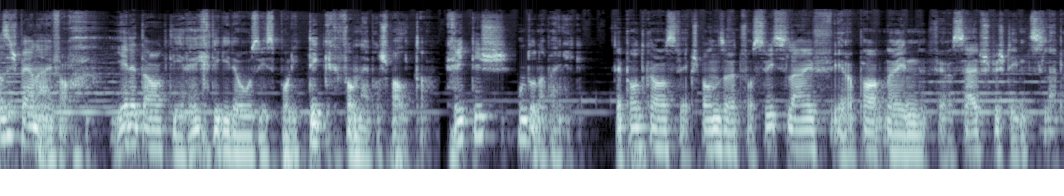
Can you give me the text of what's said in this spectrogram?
Das ist Bern einfach. Jeden Tag die richtige Dosis Politik vom Nebelspalter. Kritisch und unabhängig. Der Podcast wird gesponsert von Swiss Life, ihrer Partnerin für ein selbstbestimmtes Leben.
